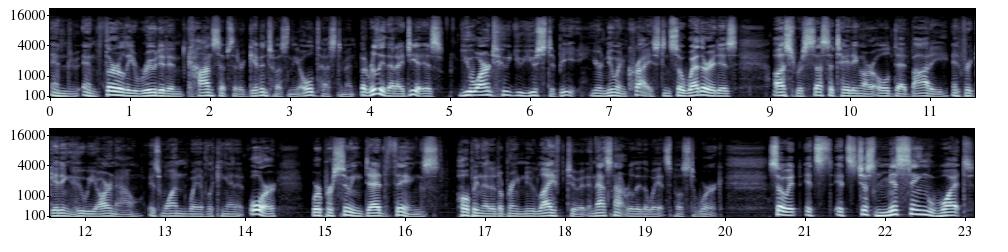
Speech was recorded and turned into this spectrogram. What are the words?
and and thoroughly rooted in concepts that are given to us in the Old Testament. But really that idea is you aren't who you used to be. You're new in Christ. And so whether it is us resuscitating our old dead body and forgetting who we are now is one way of looking at it. Or we're pursuing dead things hoping that it'll bring new life to it. And that's not really the way it's supposed to work. So it, it's it's just missing what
